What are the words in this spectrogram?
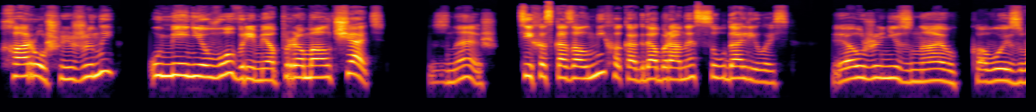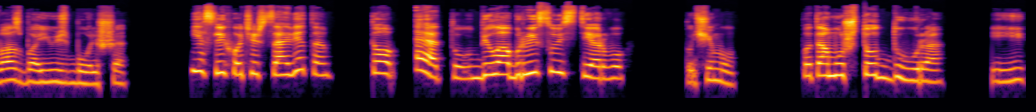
хорошей жены – умение вовремя промолчать. Знаешь, тихо сказал Миха, когда баронесса удалилась. Я уже не знаю, кого из вас боюсь больше. Если хочешь совета, то эту белобрысую стерву. Почему? Потому что дура. И?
